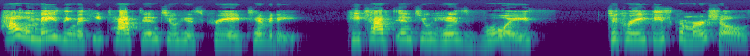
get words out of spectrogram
how amazing that he tapped into his creativity. He tapped into his voice to create these commercials.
